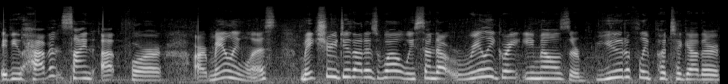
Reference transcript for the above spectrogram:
If you haven't signed up for our mailing list, make sure you do that as well. We send out really great emails. They're beautifully put together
